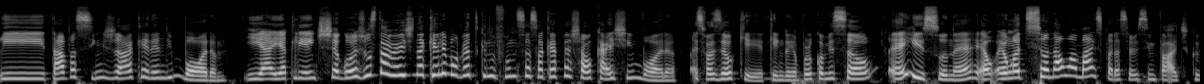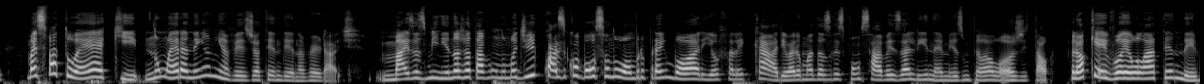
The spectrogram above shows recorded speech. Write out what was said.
E tava assim já querendo ir embora. E aí a cliente chegou justamente naquele momento que no fundo você só quer fechar o caixa e ir embora. Mas fazer o quê? Quem ganha por comissão é isso, né? É, é um adicional a mais para ser simpático. Mas fato é que não era nem a minha vez de atender, na verdade. Mas as meninas já estavam numa de quase com a bolsa no ombro para ir embora. E eu falei, cara, eu era uma das responsáveis ali, né? Mesmo pela loja e tal. Falei, ok, vou eu lá atender.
